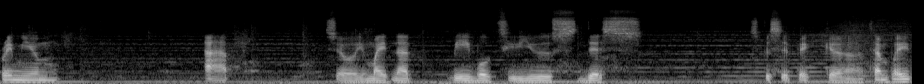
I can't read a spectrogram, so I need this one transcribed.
premium app so you might not be able to use this specific uh, template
